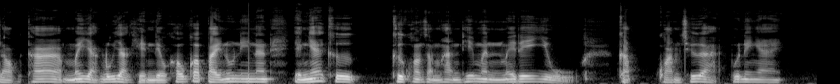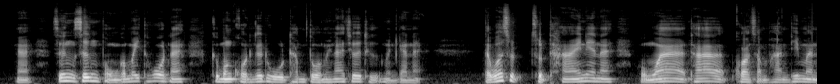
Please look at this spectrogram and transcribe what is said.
หรอกถ้าไม่อยากรู้อยากเห็นเดี๋ยวเขาก็ไปนู่นนี่นั่น อย่างเงี้ยคือคือความสัมพันธ์ที่มันไม่ได้อยู่กับความเชื่อพูดง่ายๆนะซึ่งซึ่งผมก็ไม่โทษนะ คือบางคนก็ดูทำตัวไม่น่าเชื่อถือเหมือนกันนะแต่ว่าสุดสุดท้ายเนี่ยนะผมว่าถ้าความสัมพันธ์ที่มัน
